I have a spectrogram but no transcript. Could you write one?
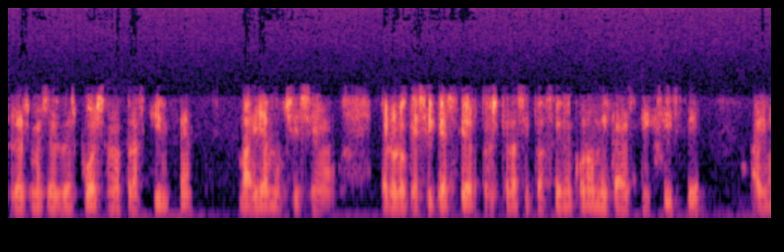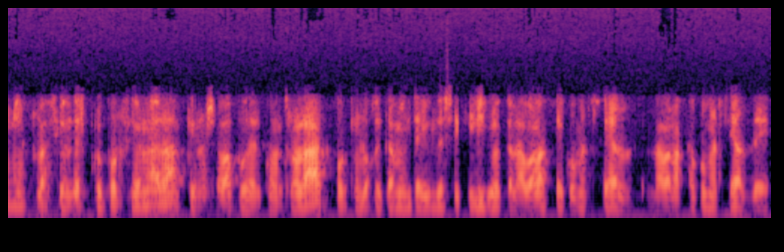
3 meses después, en otras 15. Varía muchísimo. Pero lo que sí que es cierto es que la situación económica es difícil. Hay una inflación desproporcionada que no se va a poder controlar porque lógicamente hay un desequilibrio entre la balanza comercial, la balanza comercial de,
